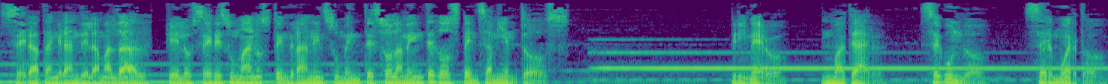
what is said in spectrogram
será tan grande la maldad, que los seres humanos tendrán en su mente solamente dos pensamientos. Primero, matar. Segundo, ser muerto.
